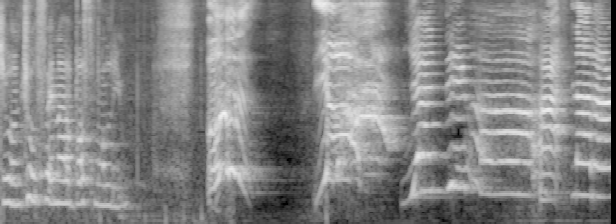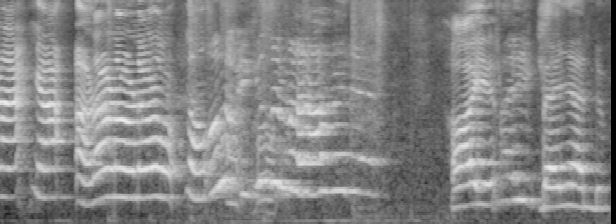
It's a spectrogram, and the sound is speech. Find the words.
Şu an çok fena basmalıyım. ya! Yendim. Oğlum iki tur berabere. Hayır. Hayır. Ben yendim.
